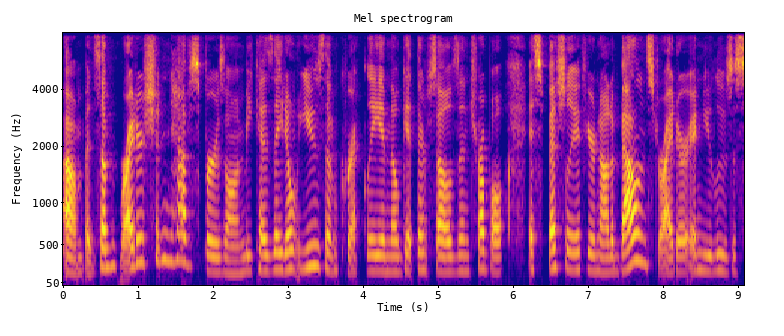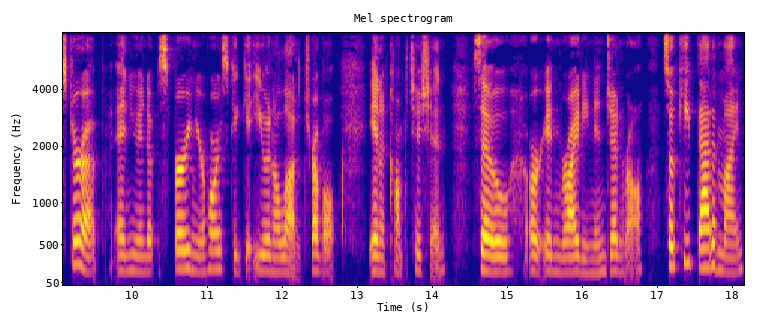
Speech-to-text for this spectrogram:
Um, but some riders shouldn't have spurs on because they don't use them correctly and they'll get themselves in trouble, especially if you're not a balanced rider and you lose a stirrup and you end up spurring your horse could get you in a lot of trouble in a competition. So, or in riding in general. So keep that in mind.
